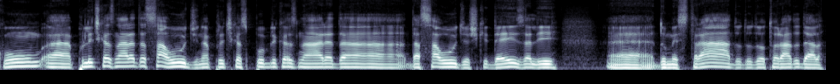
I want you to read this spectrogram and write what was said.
com uh, políticas na área da saúde, né? políticas públicas na área da, da saúde, acho que desde ali é, do mestrado, do doutorado dela.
